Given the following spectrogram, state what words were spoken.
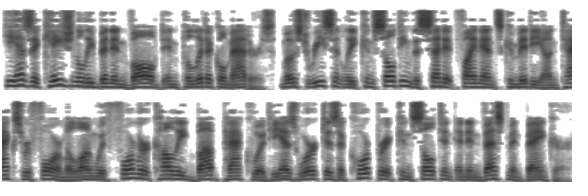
He has occasionally been involved in political matters, most recently consulting the Senate Finance Committee on tax reform along with former colleague Bob Packwood. He has worked as a corporate consultant and investment banker.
